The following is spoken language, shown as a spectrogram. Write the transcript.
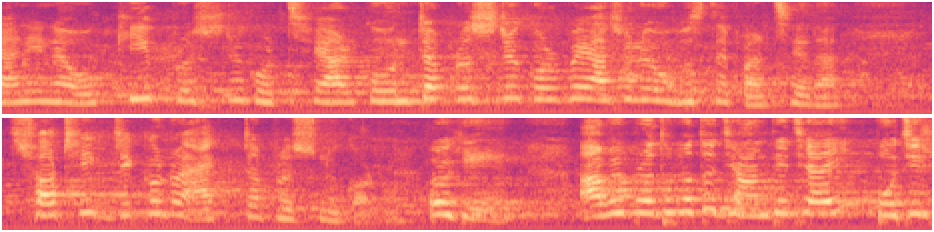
জানি না ও কি প্রশ্ন করছে আর কোনটা প্রশ্ন করবে আসলে ও বুঝতে পারছে না। সঠিক যে কোনো একটা প্রশ্ন করো। ওকে আমি প্রথমত জানতে চাই পঁচিশ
